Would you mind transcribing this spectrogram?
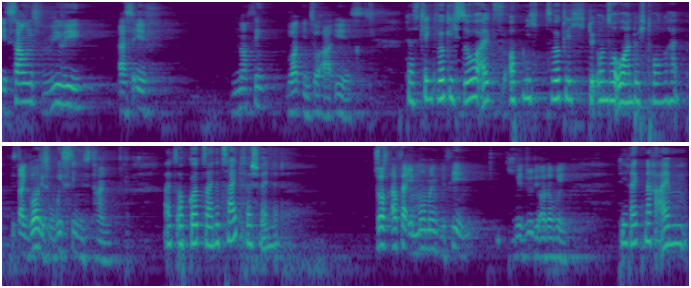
It sounds really as if nothing got into our ears. Das klingt wirklich so, als ob nichts wirklich durch unsere Ohren durchdrungen hat. It's like God is wasting his time. Als ob Gott seine Zeit verschwendet. Just after a moment with him, we do the other way. Direkt nach einem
